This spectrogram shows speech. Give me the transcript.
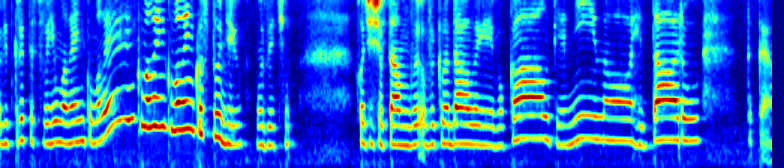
відкрити свою маленьку, маленьку, маленьку, маленьку студію музичну. Хочу, щоб там викладали вокал, піаніно, гітару, таке.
